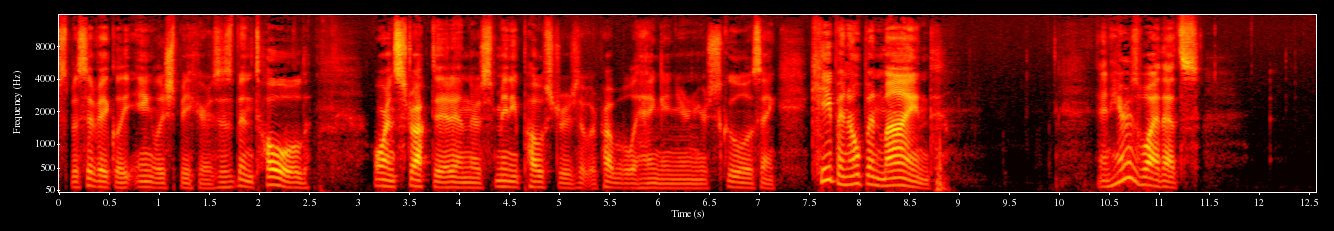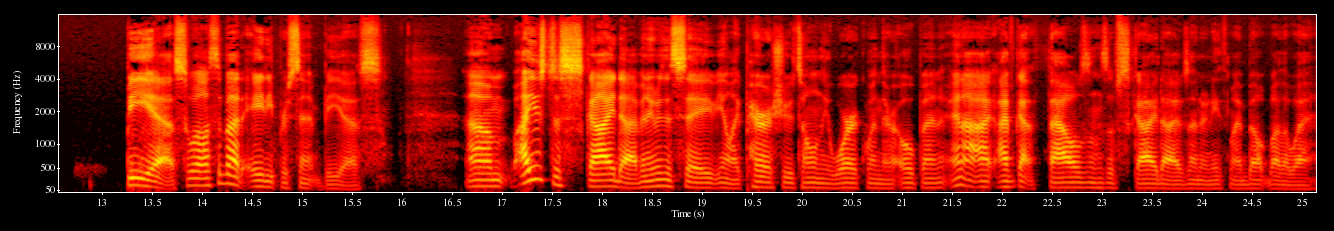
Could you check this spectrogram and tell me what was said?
specifically English speakers, has been told or instructed, and there's many posters that would probably hang in your, in your school saying, keep an open mind. And here's why that's BS. Well, it's about 80% BS. Um, I used to skydive, and it would say, you know, like parachutes only work when they're open. And I, I've got thousands of skydives underneath my belt, by the way.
